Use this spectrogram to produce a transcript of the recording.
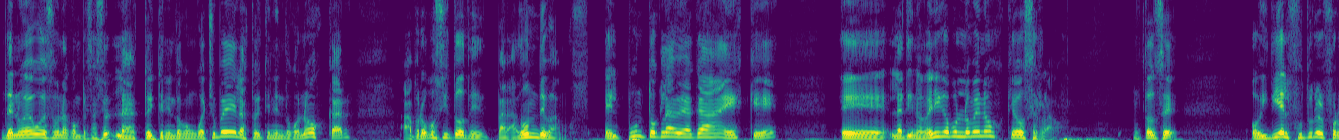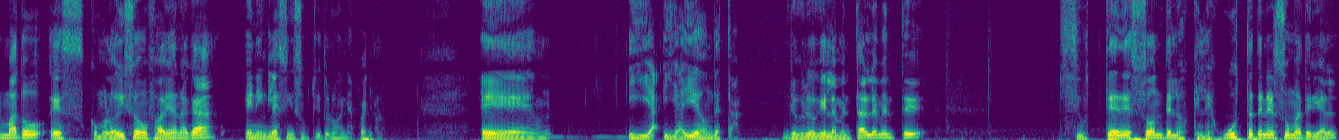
de nuevo es una conversación, la estoy teniendo con Guachupé, la estoy teniendo con Oscar. A propósito de para dónde vamos. El punto clave acá es que eh, Latinoamérica por lo menos quedó cerrado. Entonces, hoy día el futuro del formato es, como lo dice don Fabián acá, en inglés sin subtítulos en español. Eh, y, ahí es donde está. Yo creo que lamentablemente, si ustedes son de los que les gusta tener su material,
